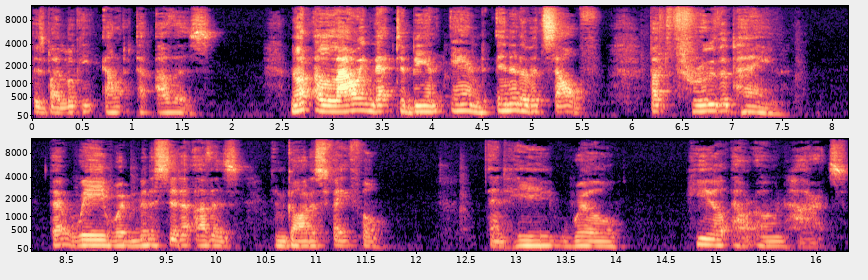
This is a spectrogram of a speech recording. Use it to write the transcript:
is by looking out to others, not allowing that to be an end in and of itself, but through the pain that we would minister to others and God is faithful and he will heal our own hearts.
